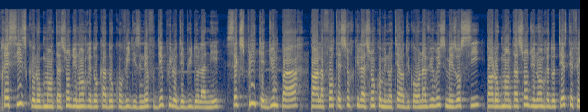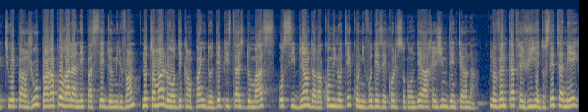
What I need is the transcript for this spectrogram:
précise que l'augmentation du nombre de cas de Covid-19 depuis le début de l'année s'explique d'une part par la forte circulation communautaire du coronavirus, mais aussi par l'augmentation du nombre de tests effectués par jour par rapport à l'année passée 2020, notamment lors des campagnes de dépistage de masse, aussi bien dans la communauté qu'au niveau des écoles secondaires à régime d'internat. Le 24 juillet de cette année,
